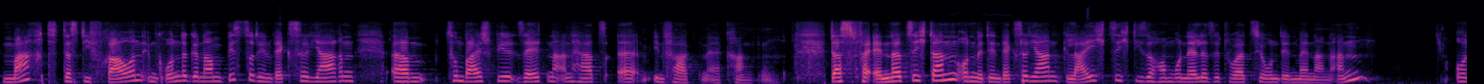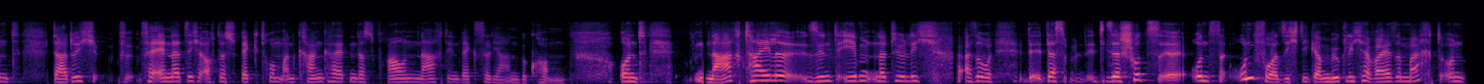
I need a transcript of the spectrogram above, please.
macht, dass die Frauen im Grunde genommen bis zu den Wechseljahren ähm, zum Beispiel seltener an Herzinfarkten erkranken. Das verändert sich dann und mit den Wechseljahren gleicht sich diese hormonelle Situation den Männern an. Und dadurch verändert sich auch das Spektrum an Krankheiten, das Frauen nach den Wechseljahren bekommen. Und Nachteile sind eben natürlich, also dass dieser Schutz äh, uns unvorsichtiger möglicherweise macht und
